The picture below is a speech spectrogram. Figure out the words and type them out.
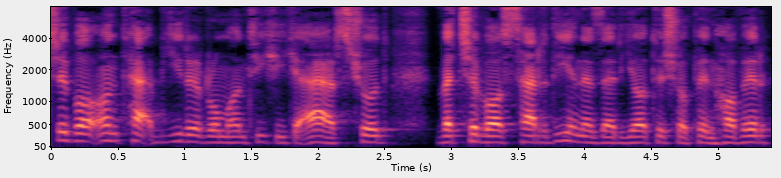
چه با آن تعبیر رمانتیکی که عرض شد و چه با سردی نظریات شوپنهاور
